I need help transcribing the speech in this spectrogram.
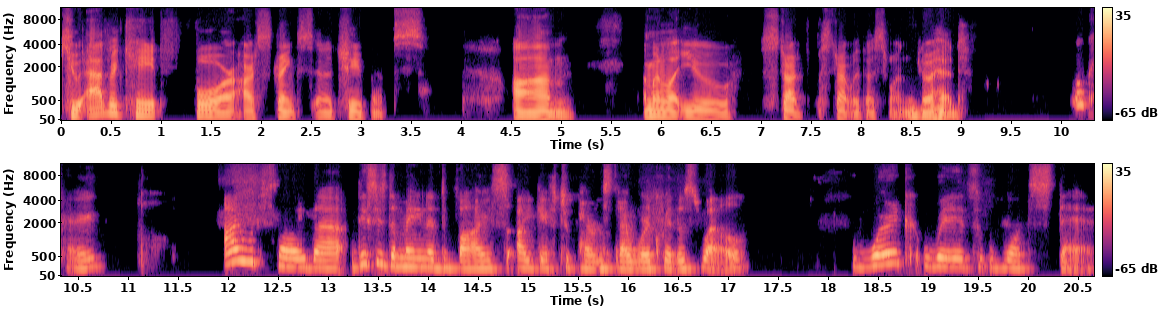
to advocate for our strengths and achievements. Um, I'm going to let you start start with this one. Go ahead. Okay. I would say that this is the main advice I give to parents that I work with as well work with what's there.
